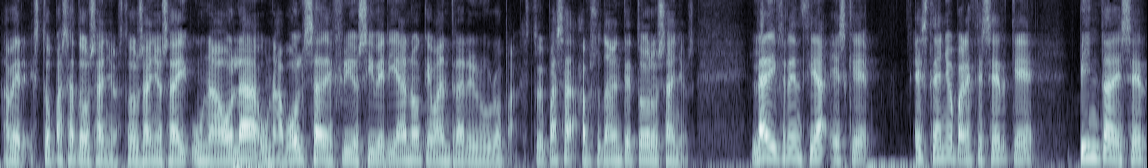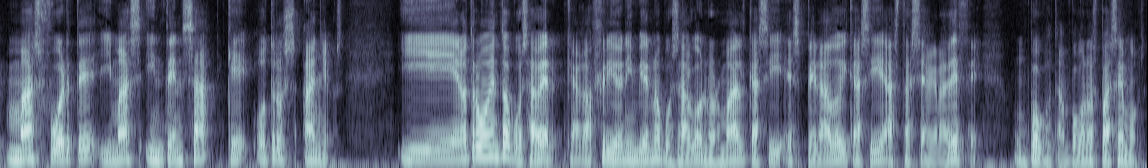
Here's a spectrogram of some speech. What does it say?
A ver, esto pasa todos los años. Todos los años hay una ola, una bolsa de frío siberiano que va a entrar en Europa. Esto pasa absolutamente todos los años. La diferencia es que este año parece ser que pinta de ser más fuerte y más intensa que otros años. Y en otro momento, pues a ver, que haga frío en invierno, pues algo normal, casi esperado y casi hasta se agradece. Un poco, tampoco nos pasemos.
